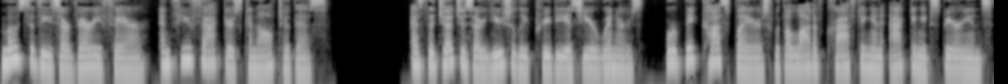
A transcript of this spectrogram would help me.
Most of these are very fair, and few factors can alter this. As the judges are usually previous year winners, or big cosplayers with a lot of crafting and acting experience,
